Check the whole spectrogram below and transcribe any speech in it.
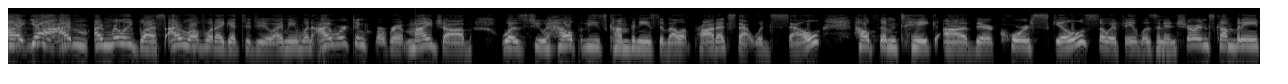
uh, yeah, I'm I'm really blessed. I love what I get to do. I mean, when I worked in corporate, my job was to help these companies develop products that would sell, help them take uh, their core skills. So, if it was an insurance company,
